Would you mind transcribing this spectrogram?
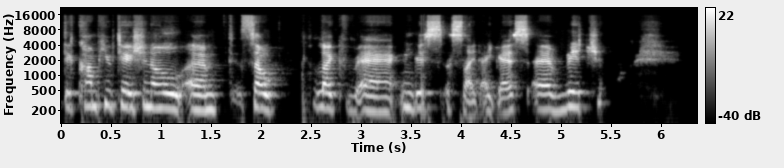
the computational um, so like uh, in this slide, I guess, uh, which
